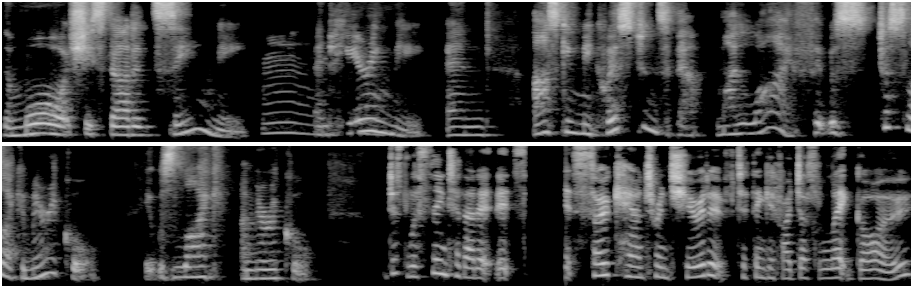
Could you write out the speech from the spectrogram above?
the more she started seeing me mm. and hearing me and asking me questions about my life. It was just like a miracle. It was like a miracle. Just listening to that, it, it's it's so counterintuitive to think if I just let go,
